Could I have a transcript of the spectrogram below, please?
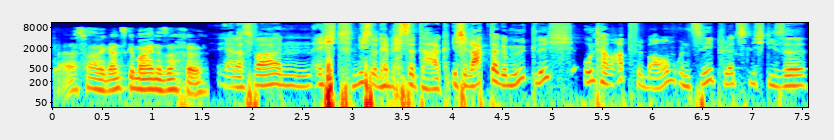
Das war eine ganz gemeine Sache. Ja, das war ein echt nicht so der beste Tag. Ich lag da gemütlich unterm Apfelbaum und sehe plötzlich diese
